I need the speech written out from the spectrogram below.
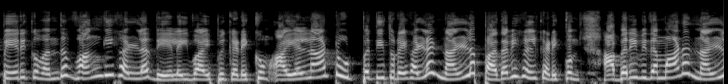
பேருக்கு வந்து வங்கிகளில் வேலை வாய்ப்பு கிடைக்கும் அயல்நாட்டு உற்பத்தி துறைகளில் நல்ல பதவிகள் கிடைக்கும். அபரிவிதமான நல்ல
